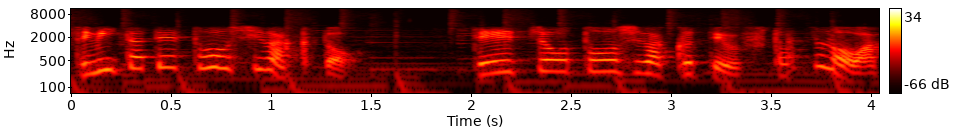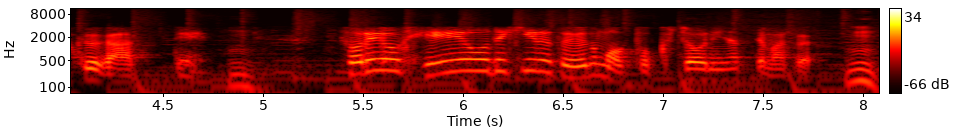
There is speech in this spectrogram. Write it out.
積み立て投資枠と成長投資枠っていう2つの枠があって、うん。それを併用できるというのも特徴になってます。うん。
